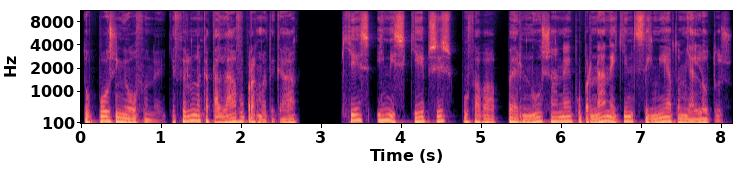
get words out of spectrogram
το πώς νιώθουν και θέλω να καταλάβω πραγματικά ποιες είναι οι σκέψεις που θα περνούσαν, που περνάνε εκείνη τη στιγμή από το μυαλό τους.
